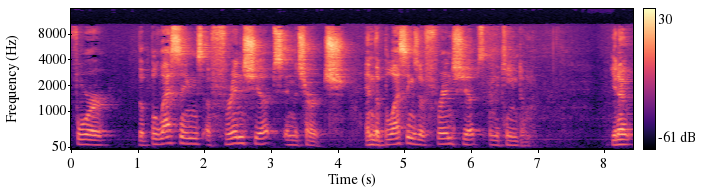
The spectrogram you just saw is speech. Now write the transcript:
for the blessings of friendships in the church and the blessings of friendships in the kingdom. You know,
